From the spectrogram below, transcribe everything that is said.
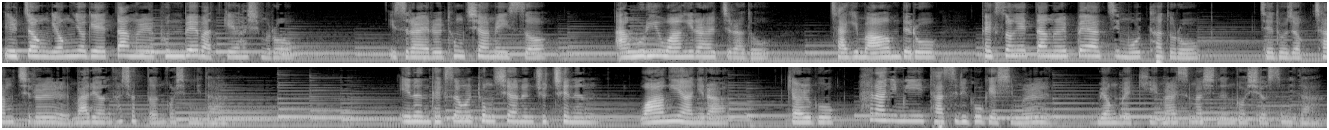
일정 영역의 땅을 분배받게 하심으로 이스라엘을 통치함에 있어 아무리 왕이라 할지라도 자기 마음대로 백성의 땅을 빼앗지 못하도록 제도적 장치를 마련하셨던 것입니다. 이는 백성을 통치하는 주체는 왕이 아니라 결국 하나님이 다스리고 계심을 명백히 말씀하시는 것이었습니다.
